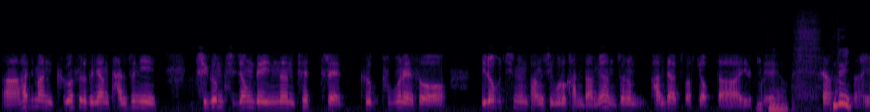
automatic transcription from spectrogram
아, 하지만 그것을 그냥 단순히 지금 지정돼 있는 패스트트랙 그 부분에서 밀어붙이는 방식으로 간다면 저는 반대할 수밖에 없다 이렇게 그래요. 생각합니다. 근데 예.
